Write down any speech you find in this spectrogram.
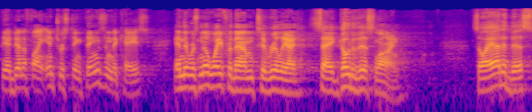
they identify interesting things in the case, and there was no way for them to really uh, say, go to this line. So I added this.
